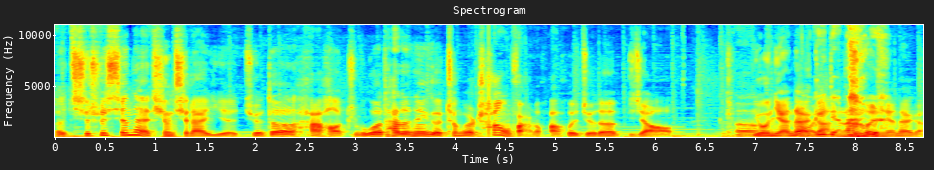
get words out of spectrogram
呃，其实现在听起来也觉得还好，只不过他的那个整个唱法的话，会觉得比较呃，有年代感，一点了，有年代感。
